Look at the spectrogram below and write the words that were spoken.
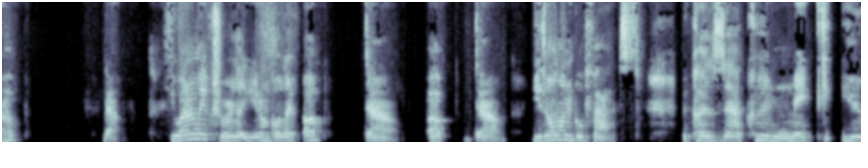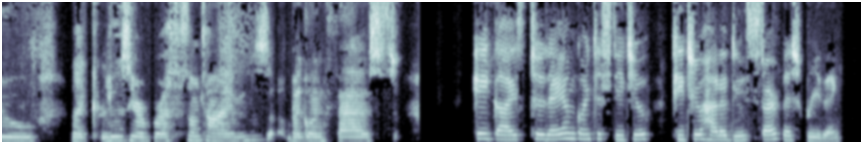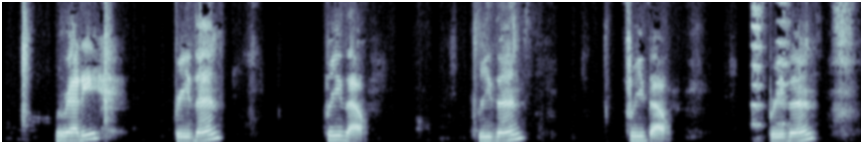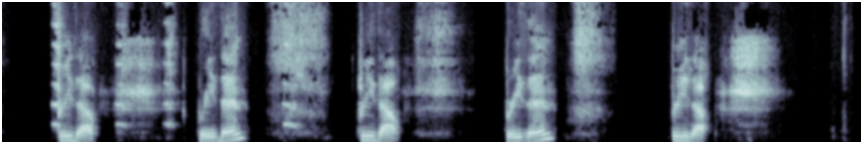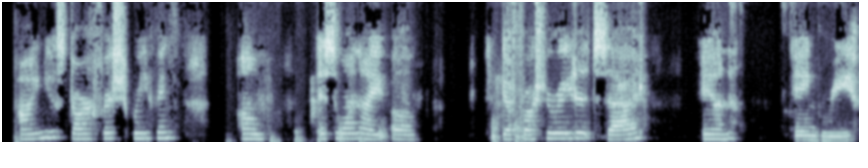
up, down. You want to make sure that you don't go like up, down, up, down. You don't want to go fast because that could make you like lose your breath sometimes by going fast. Hey guys, today I'm going to teach you teach you how to do starfish breathing. Ready? Breathe in. Breathe out. Breathe in. Breathe out. Breathe in. Breathe out. Breathe in. Breathe out. Breathe in. Breathe out. I use starfish breathing. Um, it's when I uh, get frustrated, sad, and angry.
